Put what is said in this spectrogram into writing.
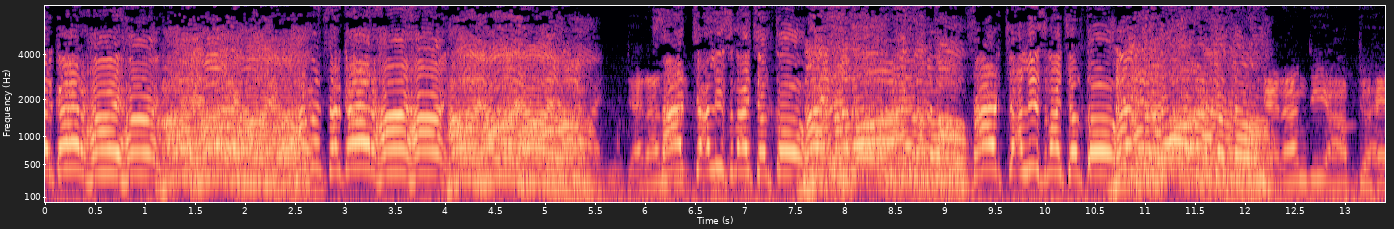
सरकार हाय हाय हाय हाय हाय हाय हेमंत सरकार हाय हाय हाय हाय हाय हाय जयराम साठ चालीस नहीं चलतो। नहीं चलतो नहीं चलतो। साठ चालीस नहीं चलतो। जयराम जी आप जो है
